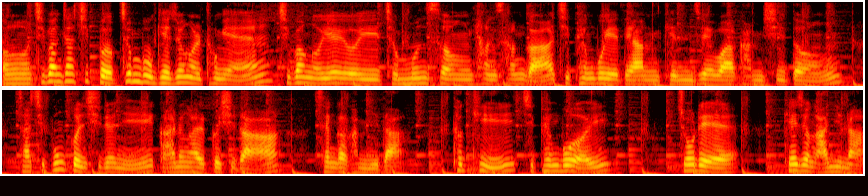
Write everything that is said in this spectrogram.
어, 지방자치법 전부 개정을 통해 지방의회의 전문성 향상과 집행부에 대한 견제와 감시 등 자치분권 실현이 가능할 것이라 생각합니다. 특히 집행부의 조례 개정안이나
